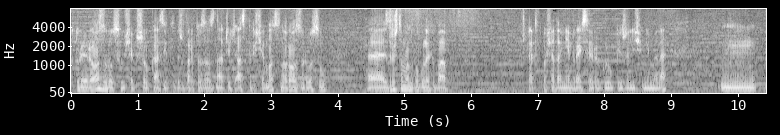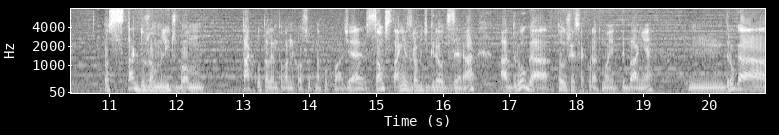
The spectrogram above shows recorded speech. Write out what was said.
który rozrósł się przy okazji, to też warto zaznaczyć, Asper się mocno rozrósł, zresztą on w ogóle chyba w posiadanie Embracer Group, jeżeli się nie mylę, mm, to z tak dużą liczbą tak utalentowanych osób na pokładzie są w stanie zrobić grę od zera, a druga, to już jest akurat moje gdybanie, mm, druga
